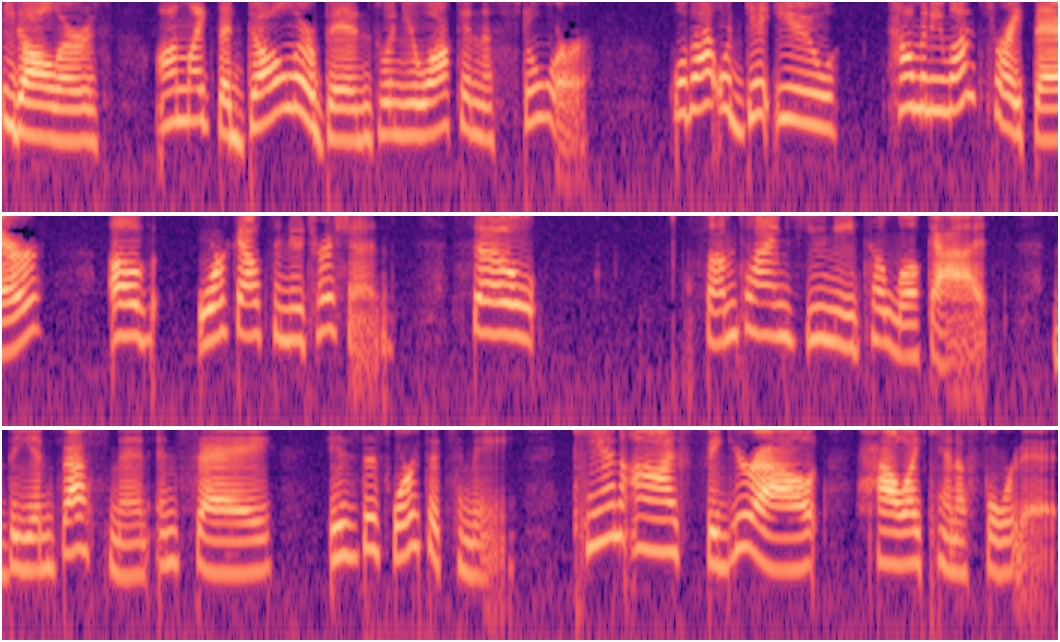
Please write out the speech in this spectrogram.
$50 on like the dollar bins when you walk in the store. Well, that would get you how many months right there of workouts and nutrition? So sometimes you need to look at the investment and say, is this worth it to me? Can I figure out how I can afford it?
